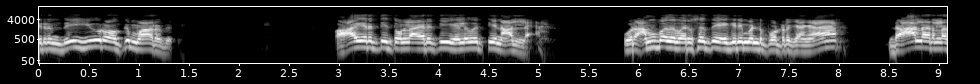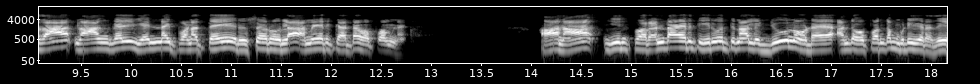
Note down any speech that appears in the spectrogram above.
இருந்து யூரோக்கு மாறுது. ஆயிரத்தி தொள்ளாயிரத்தி எழுவத்தி நாலில் ஒரு ஐம்பது வருஷத்து எக்ரிமெண்ட் போட்டிருக்காங்க. டாலர்ல தான் நாங்கள் எண்ணெய் பணத்தை ரிசர்வில் அமெரிக்காட்ட வைப்போம்னு. ஆனால் இப்போ ரெண்டாயிரத்தி இருபத்தி நாலு ஜூனோட அந்த ஒப்பந்தம் முடிகிறது.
